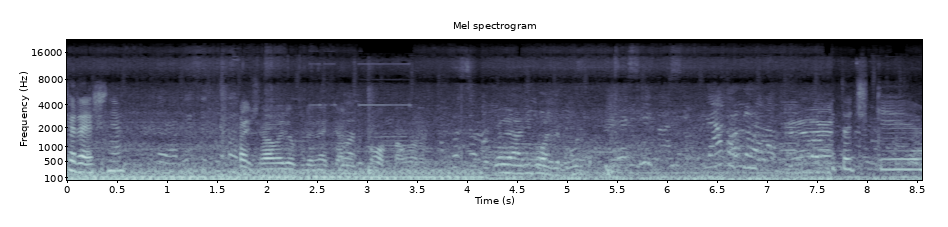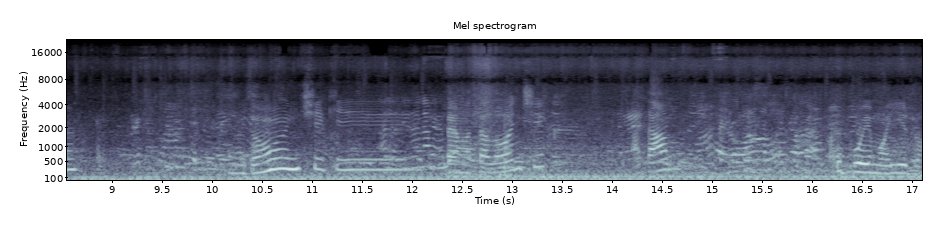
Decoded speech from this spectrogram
Черешня. Раньше говорил, блин, тебя плохо Квіточки, газончики, беремо талончик, а там купуємо їжу.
